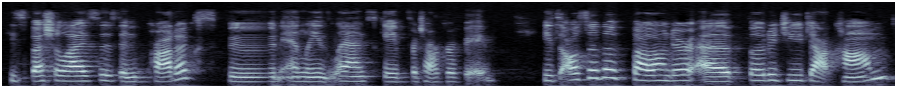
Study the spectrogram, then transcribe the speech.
He specializes in products, food, and landscape photography. He's also the founder of Photigy.com,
